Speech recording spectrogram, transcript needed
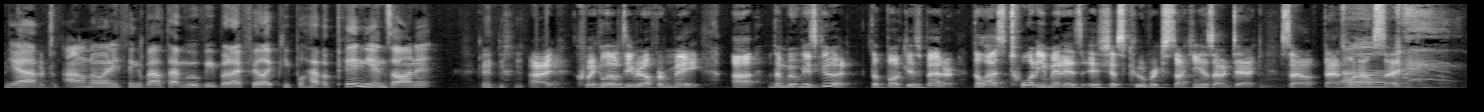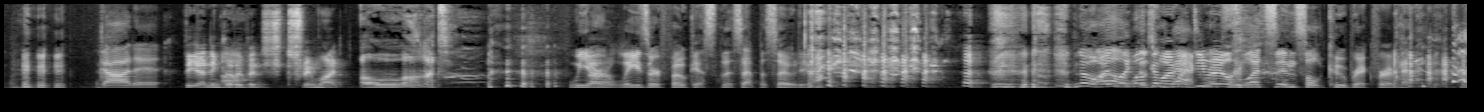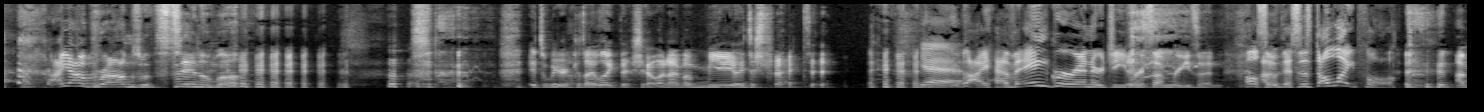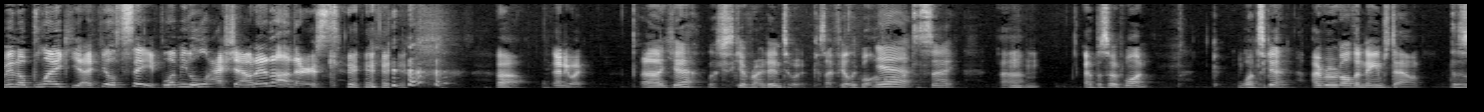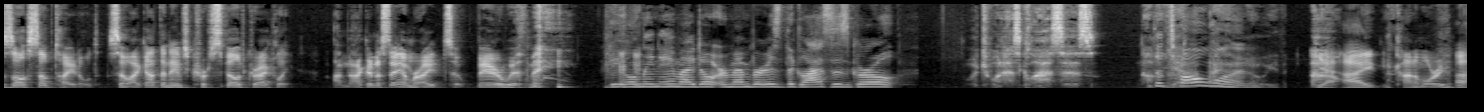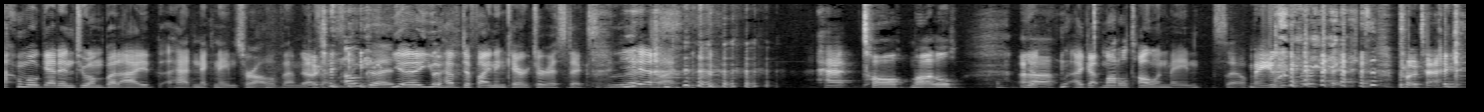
Yeah. I don't know anything about that movie, but I feel like people have opinions on it. All right, quick little derail for me. Uh, the movie's good. The book is better. The last 20 minutes is just Kubrick sucking his own dick. So that's what I'll say. Got it. The ending could have ah. been streamlined a lot. We are laser focused this episode. No, I like this. welcome Why back. am I derailing? Let's, let's insult Kubrick for a minute. I got problems with cinema. it's weird because I like this show and I'm immediately distracted. Yeah. I have anger energy for some reason. Also, this is delightful. I'm in a blankie. I feel safe. Let me lash out at others. uh, anyway, uh, yeah, let's just get right into it because I feel like we'll have a lot to say. Uh, Episode one. Once again, I wrote all the names down. This is all subtitled, so I got the names cor- spelled correctly. I'm not gonna say them right, so bear with me. the only name I don't remember is the glasses girl. Which one has glasses? The tall one. Yeah, I Kanamori. uh, we'll get into them, but I had nicknames for all of them. 'cause okay. Oh, good. Yeah, you have defining characteristics. Yeah. Hat, tall, model, Yeah, I got model tall and main. So main. Pro tag.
